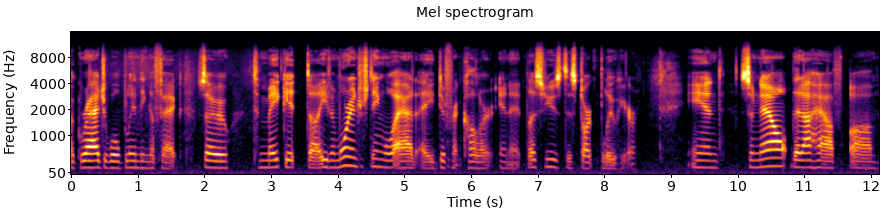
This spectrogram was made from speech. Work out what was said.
a gradual blending effect. So to make it uh, even more interesting, we'll add a different color in it. Let's use this dark blue here. And so now that I have um,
